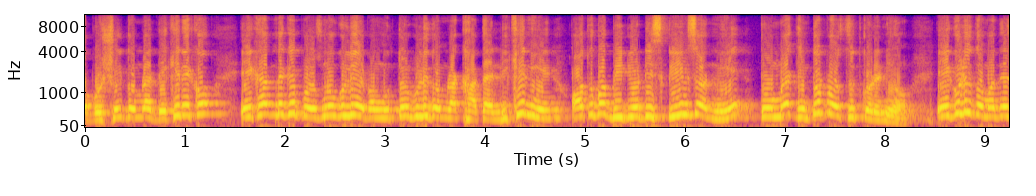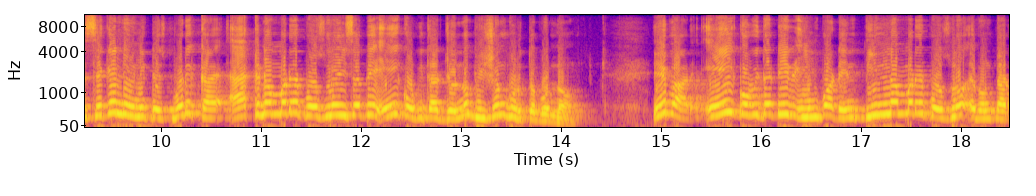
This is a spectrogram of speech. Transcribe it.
অবশ্যই তোমরা দেখে রেখো। এখান থেকে প্রশ্নগুলি এবং উত্তরগুলি তোমরা খাতায় লিখে নিয়ে অথবা ভিডিওটি স্ক্রিনশট নিয়ে তোমরা কিন্তু প্রস্তুত করে নিও। এগুলি তোমাদের সেকেন্ড ইউনিট টেস্ট পরীক্ষায় এক নম্বরের প্রশ্ন হিসাবে এই কবিতার জন্য ভীষণ গুরুত্বপূর্ণ। এবার এই কবিতাটির ইম্পর্টেন্ট তিন নম্বরের প্রশ্ন এবং তার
